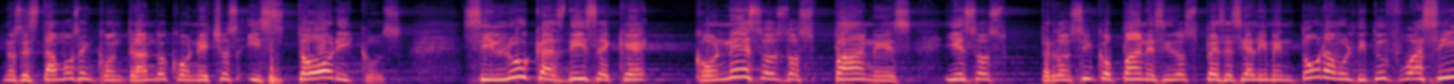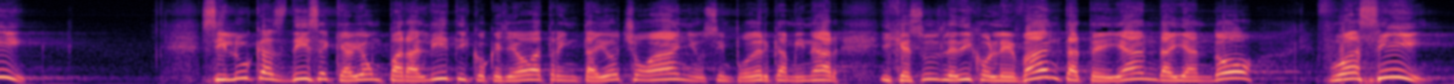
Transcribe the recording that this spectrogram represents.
nos estamos encontrando con hechos históricos. Si Lucas dice que con esos dos panes y esos, perdón, cinco panes y dos peces se alimentó una multitud, fue así. Si Lucas dice que había un paralítico que llevaba 38 años sin poder caminar y Jesús le dijo, levántate y anda y andó, fue así.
